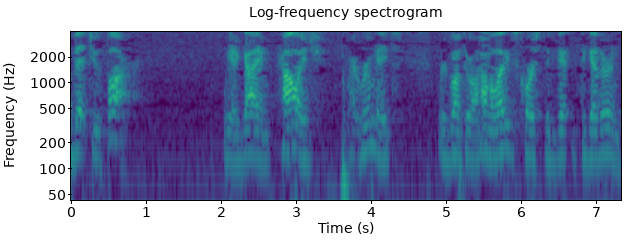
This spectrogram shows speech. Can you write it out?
a bit too far. We had a guy in college, my roommates, we were going through a homiletics course to get together, and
